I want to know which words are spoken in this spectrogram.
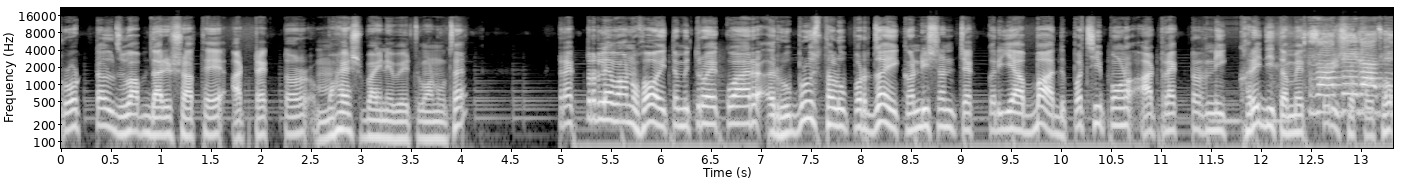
ટોટલ જવાબદારી સાથે આ ટ્રેક્ટર મહેશભાઈને વેચવાનું છે. ટ્રેક્ટર લેવાનું હોય તો મિત્રો એકવાર રૂબરૂ સ્થળ ઉપર જઈ કન્ડિશન ચેક કર્યા બાદ પછી પણ આ ટ્રેક્ટરની ખરીદી તમે કરી શકો છો.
